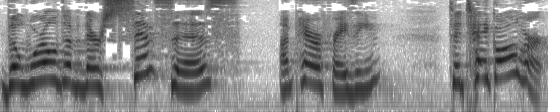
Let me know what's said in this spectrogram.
the world of their senses I'm paraphrasing, to take over.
